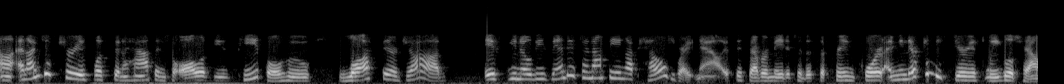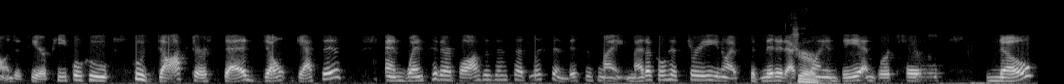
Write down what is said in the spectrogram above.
Uh, and I'm just curious what's going to happen to all of these people who lost their jobs if, you know, these mandates are not being upheld right now, if this ever made it to the Supreme Court. I mean, there can be serious legal challenges here. People who, whose doctor said don't get this and went to their bosses and said, listen, this is my medical history. You know, I've submitted X, Sure. Y, and Z, and we're told no,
